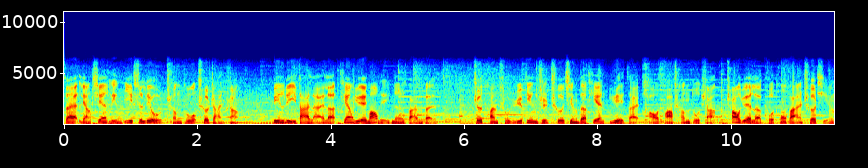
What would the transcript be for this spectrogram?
在两千零一十六成都车展上，宾利带来了天越 Modena 版本。这款属于定制车型的天越，在豪华程度上超越了普通版车型。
